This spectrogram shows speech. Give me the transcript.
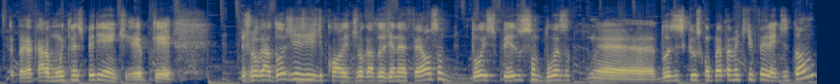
você vai pegar cara muito inexperiente, é porque jogador de, de college, jogador de NFL são dois pesos, são duas, é, duas skills completamente diferentes. Então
